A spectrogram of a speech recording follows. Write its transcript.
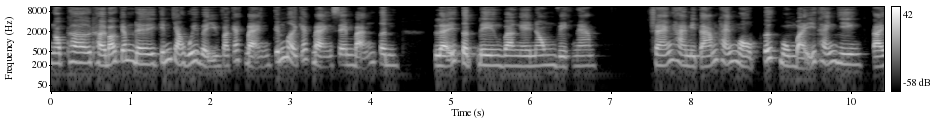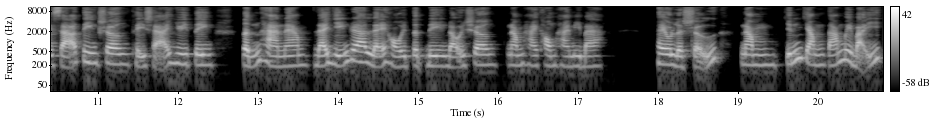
Ngọc Thơ, Thời báo chấm D, kính chào quý vị và các bạn, kính mời các bạn xem bản tin Lễ tịch điền và nghề nông Việt Nam. Sáng 28 tháng 1, tức mùng 7 tháng Giêng, tại xã Tiên Sơn, thị xã Duy Tiên, tỉnh Hà Nam đã diễn ra lễ hội tịch điền đội Sơn năm 2023. Theo lịch sử, năm 987,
